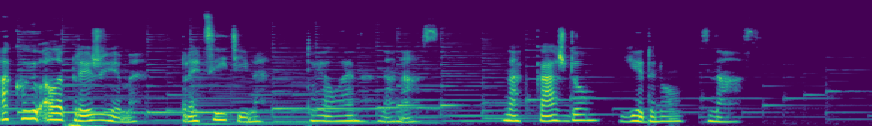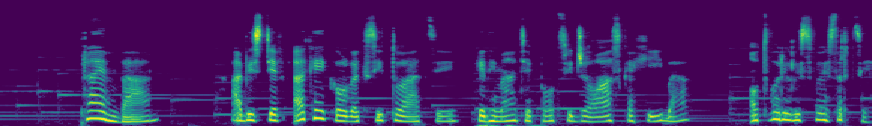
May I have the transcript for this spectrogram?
Ako ju ale prežijeme, precítime, to je len na nás. Na každom jednom z nás. Prajem vám, aby ste v akejkoľvek situácii, kedy máte pocit, že láska chýba, otvorili svoje srdcia.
